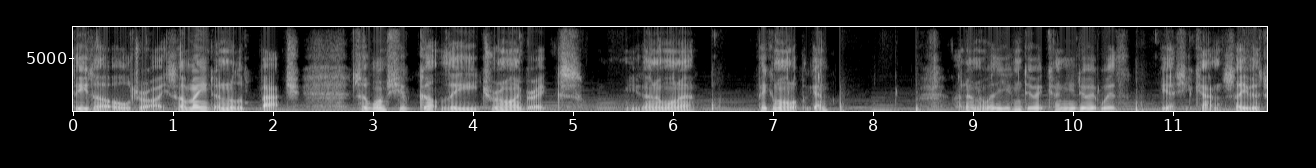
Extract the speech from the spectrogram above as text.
These are all dry. So I made another batch. So once you've got the dry bricks, you're going to want to pick them all up again. I don't know whether you can do it. Can you do it with... Yes, you can. Save it.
